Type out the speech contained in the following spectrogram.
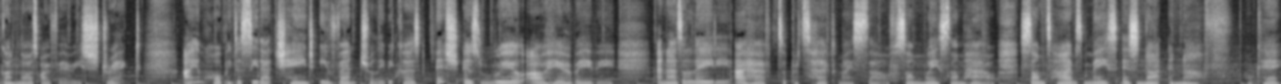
gun laws are very strict. I am hoping to see that change eventually because ish is real out here, baby. And as a lady, I have to protect myself some way, somehow. Sometimes mace is not enough, okay?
